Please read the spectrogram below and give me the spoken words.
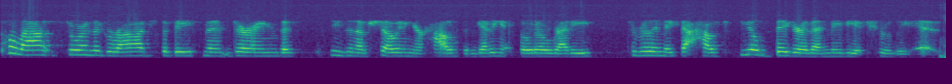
pull out, store in the garage, the basement during this season of showing your house and getting it photo ready to really make that house feel bigger than maybe it truly is.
